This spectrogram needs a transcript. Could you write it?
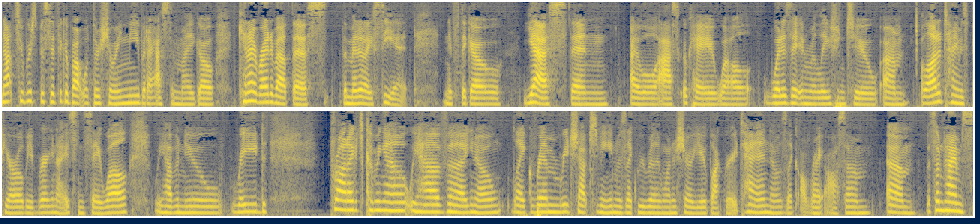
not super specific about what they're showing me, but I ask them I go, "Can I write about this the minute I see it?" And if they go, "Yes," then I will ask, okay, well, what is it in relation to? Um, a lot of times PR will be very nice and say, well, we have a new RAID product coming out. We have, uh, you know, like RIM reached out to me and was like, we really want to show you BlackBerry 10. I was like, all right, awesome. Um, but sometimes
